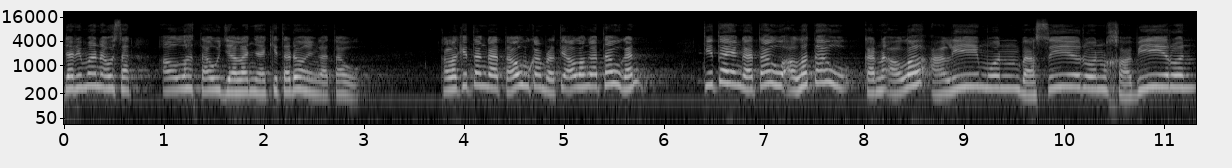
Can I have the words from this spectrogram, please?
dari mana Ustadz? Allah tahu jalannya, kita doang yang nggak tahu. Kalau kita nggak tahu bukan berarti Allah nggak tahu kan? Kita yang nggak tahu, Allah tahu. Karena Allah alimun, basirun, khabirun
